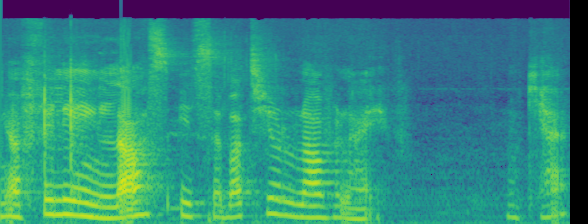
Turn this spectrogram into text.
You're feeling lost, it's about your love life. Okay?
